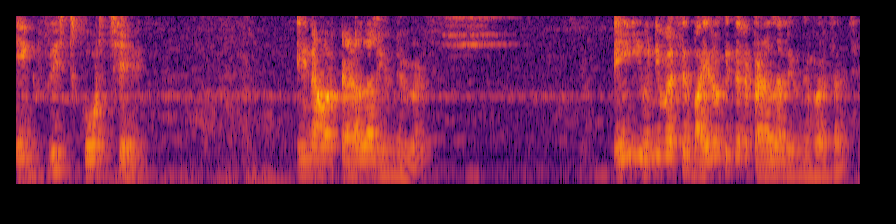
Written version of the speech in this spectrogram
এক্সিস্ট করছে। ইন আওয়ার প্যারালাল ইউনিভার্স এই ইউনিভার্সের বাইরেও কিন্তু একটা প্যারালাল ইউনিভার্স আছে।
